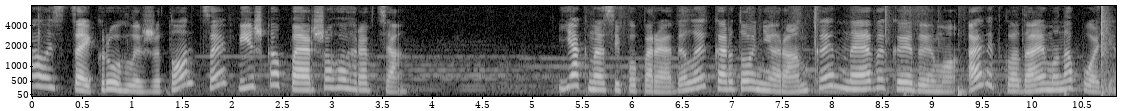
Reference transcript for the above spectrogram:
А ось цей круглий жетон це фішка першого гравця. Як нас і попередили, картонні рамки не викидаємо, а відкладаємо на потім.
